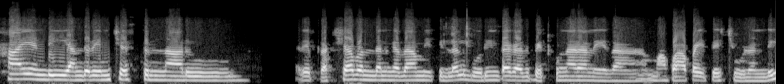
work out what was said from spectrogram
హాయ్ అండి అందరు ఏం చేస్తున్నారు? రేపు రక్షాబంధన్ కదా మీ పిల్లలు గోరింటా కదా పెట్టుకున్నారా లేదా? మా పాప అయితే చూడండి.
